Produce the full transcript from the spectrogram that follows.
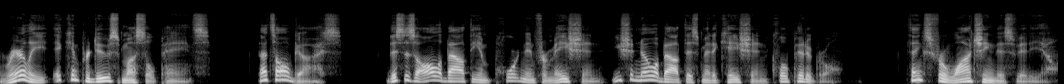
Rarely, it can produce muscle pains. That's all, guys. This is all about the important information you should know about this medication, clopidogrel. Thanks for watching this video.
